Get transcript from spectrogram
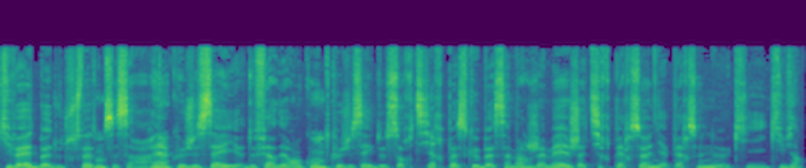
qui va être, bah, de toute façon, ça sert à rien que j'essaye de faire des rencontres, que j'essaye de sortir, parce que bah, ça marche jamais, j'attire personne, il n'y a personne qui vient.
